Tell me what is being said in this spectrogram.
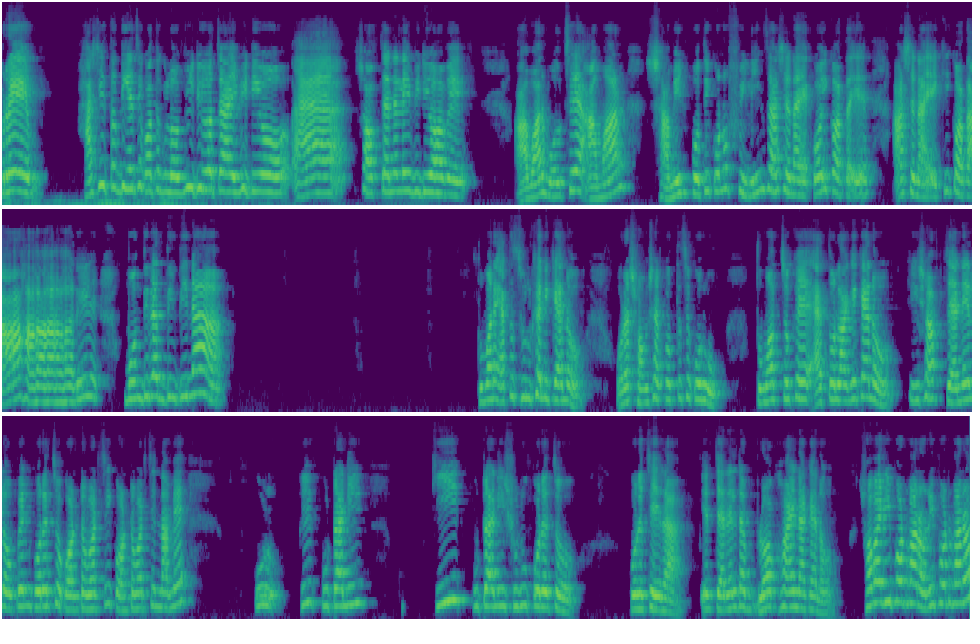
প্রেম। হাসি তো দিয়েছে কতগুলো? ভিডিও চাই ভিডিও হ্যাঁ সব চ্যানেলেই ভিডিও হবে। আবার বলছে, আমার স্বামীর প্রতি কোনো ফিলিংস আসে না, একই কথা আসে না, একই কথা। আহা রে মন্দিরার দিদি না? তোমার এত চুলখানি কেন? ওরা সংসার করতেছে করুক। তোমার চোখে এত লাগে কেন? কি সব চ্যানেল ওপেন করেছ কন্ট্রোভার্সি কন্ট্রোভার্সির নামে কি কুটানি কি কুটানি শুরু করেছ, করেছে এরা? এর চ্যানেলটা ব্লক হয় না কেন? সবাই রিপোর্ট মারো রিপোর্ট মারো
